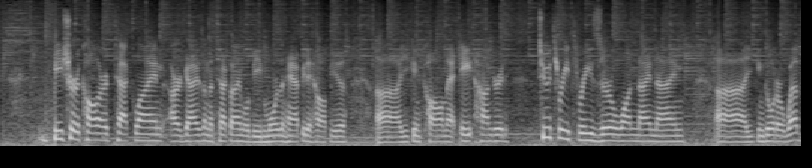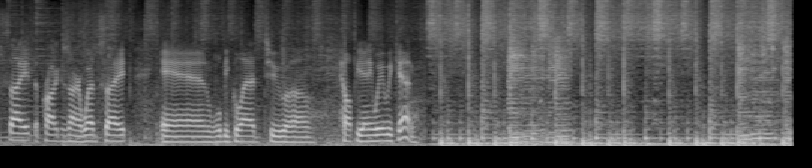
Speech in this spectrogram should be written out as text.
be sure to call our tech line. Our guys on the tech line will be more than happy to help you. Uh, you can call them at 800-233-0199. Uh, you can go to our website. The product is on our website and we'll be glad to uh, help you any way we can.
